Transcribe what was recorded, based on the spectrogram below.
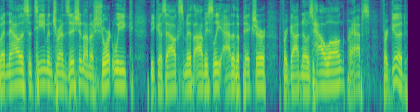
But now it's a team in transition on a short week because Alex Smith obviously out of the picture for God knows how long, perhaps for good.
